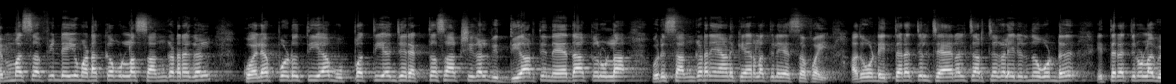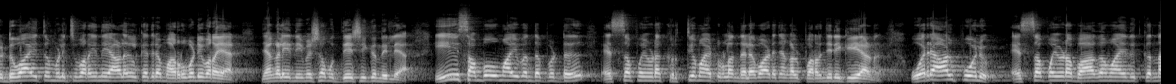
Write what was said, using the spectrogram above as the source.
എം എസ് എഫിന്റെയും അടക്കമുള്ള സംഘടനകൾ കൊലപ്പെടുത്തിയ മുപ്പത്തിയഞ്ച് രക്തസാക്ഷികൾ വിദ്യാർത്ഥി നേതാക്കളുള്ള ഒരു സംഘടനയാണ് കേരളത്തിലെ എസ് എഫ് ഐ. അതുകൊണ്ട് ഇത്തരത്തിൽ ചാനൽ ചർച്ചകളിൽ ഇരുന്നു കൊണ്ട് ഇത്തരത്തിലുള്ള വിടുവായുത്വം വിളിച്ചു പറയുന്ന ആളുകൾക്കെതിരെ മറുപടി പറയാൻ ഞങ്ങൾ ഈ നിമിഷം ഉദ്ദേശിക്കുന്നില്ല. ഈ സംഭവവുമായി ബന്ധപ്പെട്ട് എസ് എഫ് ഐയുടെ കൃത്യമായിട്ടുള്ള നിലപാട് ഞങ്ങൾ പറഞ്ഞിരിക്കുകയാണ്. ഒരാൾ പോലും എസ് എഫ് ഐയുടെ ഭാഗമായി നിൽക്കുന്ന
